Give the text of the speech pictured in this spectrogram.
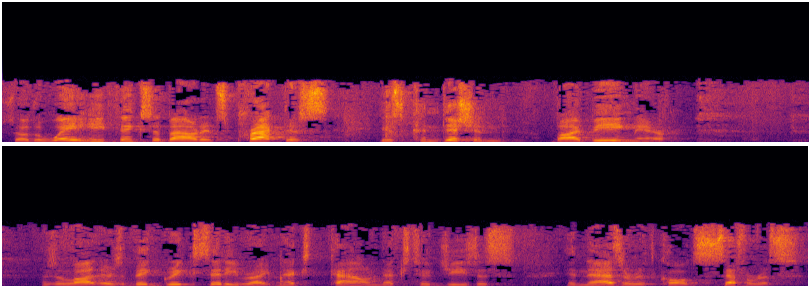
So the way he thinks about its practice is conditioned by being there. There's a lot. There's a big Greek city right next town next to Jesus in Nazareth called Sepphoris.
